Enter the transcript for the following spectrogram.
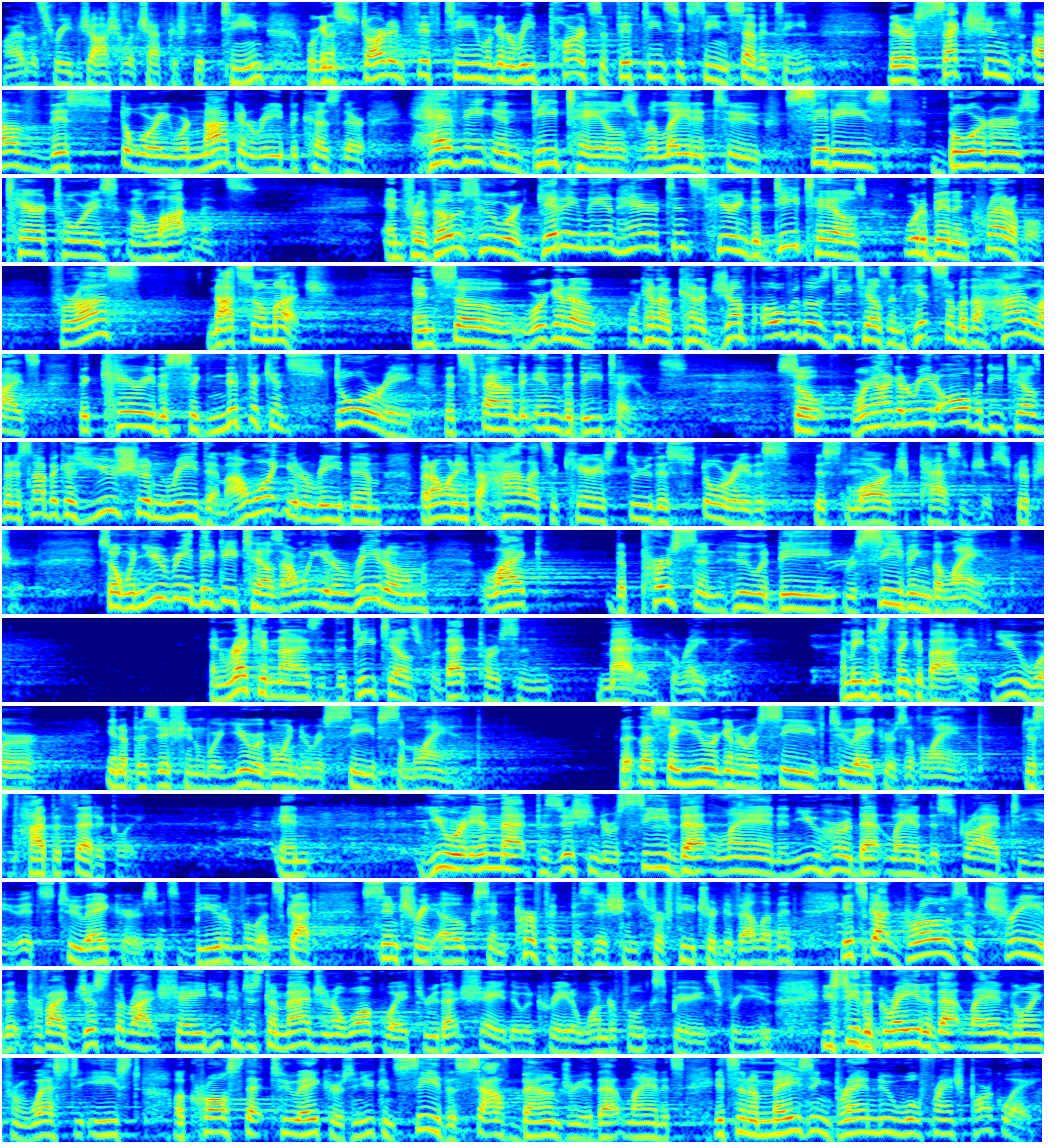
All right, let's read Joshua chapter 15. We're going to start in 15. We're going to read parts of 15, 16, 17. There are sections of this story we're not going to read because they're heavy in details related to cities, borders, territories, and allotments. And for those who were getting the inheritance, hearing the details would have been incredible. For us, not so much. And so we're going to we're going to kind of jump over those details and hit some of the highlights that carry the significant story that's found in the details. So we're not going to read all the details, but it's not because you shouldn't read them. I want you to read them, but I want to hit the highlights that carry us through this story, this, this large passage of Scripture. So when you read the details, I want you to read them like the person who would be receiving the land. and recognize that the details for that person mattered greatly. I mean, just think about if you were in a position where you were going to receive some land. Let, us say you were going to receive two acres of land, just hypothetically. And you were in that position to receive that land and you heard that land described to you. It's two acres, it's beautiful, it's got century oaks in perfect positions for future development. It's got groves of tree that provide just the right shade. You can just imagine a walkway through that shade that would create a wonderful experience for you. You see the grade of that land going from west to east across that two acres, and you can see the south boundary of that land. It's, it's an amazing brand new Wolf Ranch Parkway.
